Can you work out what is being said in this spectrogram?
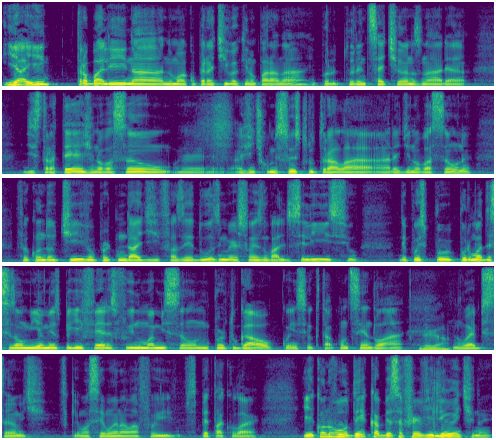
E aí, trabalhei na, numa cooperativa aqui no Paraná, por, durante sete anos na área de estratégia, inovação. É, a gente começou a estruturar lá a área de inovação, né? Foi quando eu tive a oportunidade de fazer duas imersões no Vale do Silício, Depois, por, por uma decisão minha mesmo, peguei férias, fui numa missão em Portugal, conheci o que está acontecendo lá, Legal. no Web Summit. Fiquei uma semana lá, foi espetacular. E aí, quando voltei, cabeça fervilhante, né?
